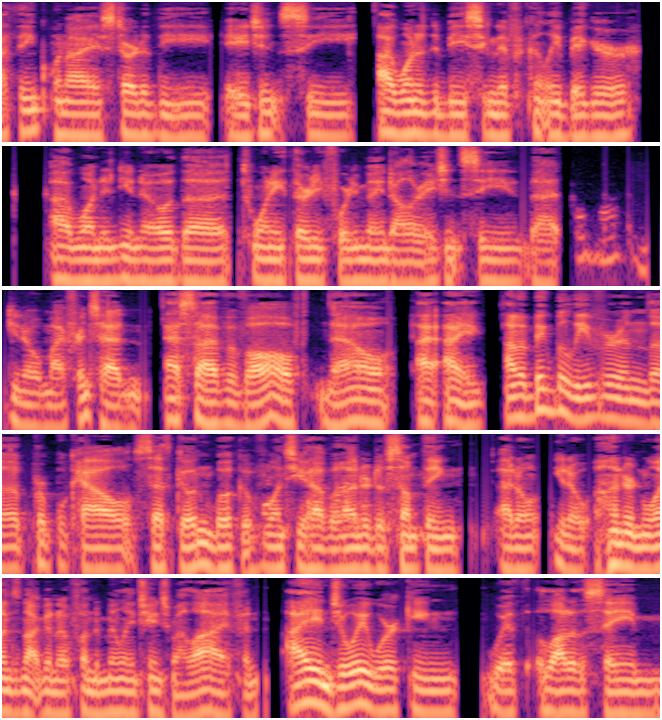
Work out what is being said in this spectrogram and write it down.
I think when I started the agency, I wanted to be significantly bigger. I wanted, you know, the 20, 30, 40 million dollar agency that, Mhm. You know, my friends had. As I've evolved, now I, I I'm a big believer in the Purple Cow Seth Godin book of once you have a hundred of something, I don't, you know, 101 is not going to fundamentally change my life. And I enjoy working with a lot of the same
